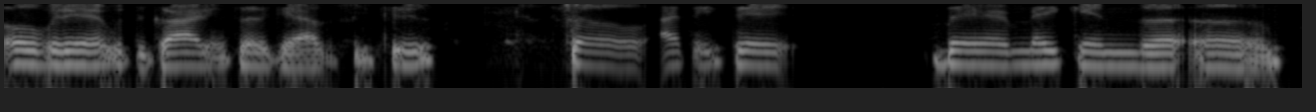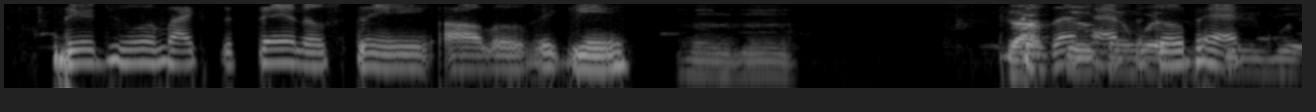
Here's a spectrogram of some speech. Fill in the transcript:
over there with the Guardians of the Galaxy too. So I think that they're making the um they're doing like the Thanos thing all over again. Mhm. I I have to go back. what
